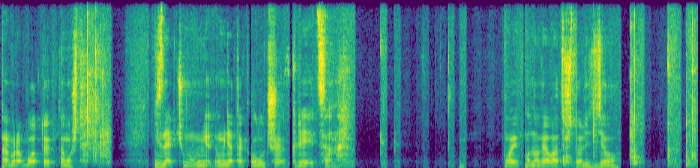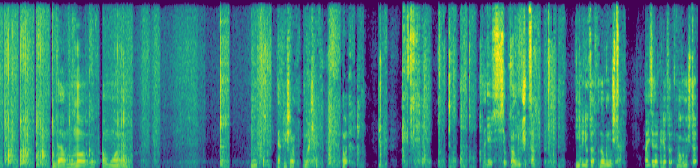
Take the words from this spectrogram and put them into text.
обработаю, потому что не знаю почему. Мне, у меня так лучше клеится она. Ой, многовато что ли сделал? Да, много, по-моему. Ну. Надеюсь, все получится. Не придется много ничто. А если придется много ничто,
